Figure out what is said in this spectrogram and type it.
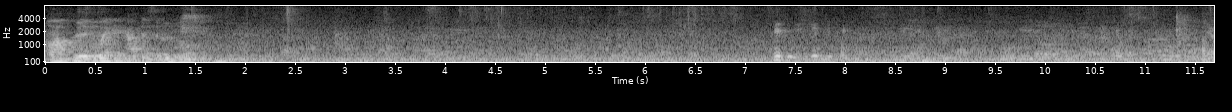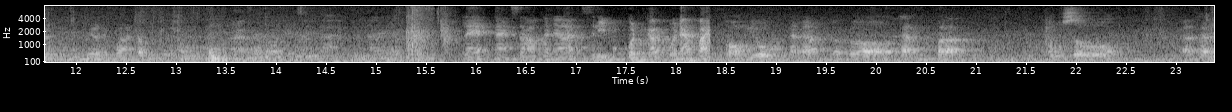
ระวังพื้นด้วยนะครับเดี๋ยวสะดุดล้มและนางสาวคณรัตน์สิริมงคลครับหัวหน้าฝ่ายกองโยนะครับแล้วก็ท่านปลัดอาวุโสท่าน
